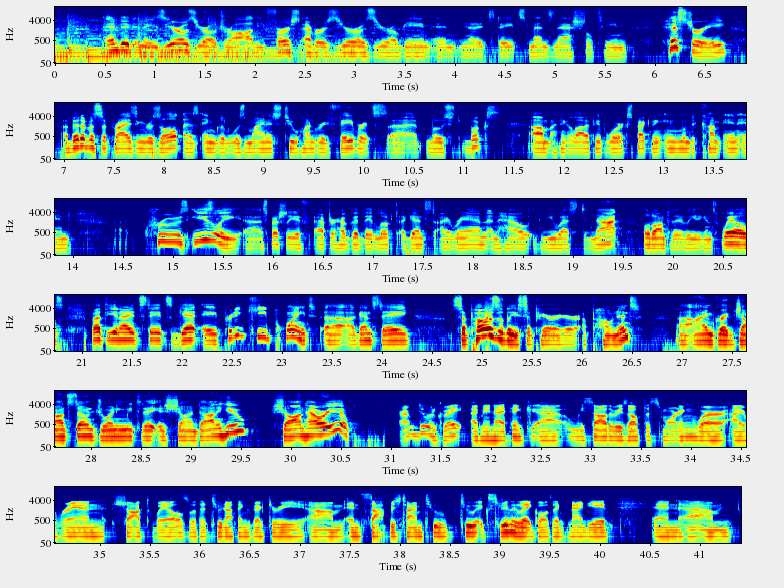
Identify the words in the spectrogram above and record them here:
ended in a 0 0 draw, the first ever 0 0 game in United States men's national team history. A bit of a surprising result as England was minus 200 favorites uh, at most books. Um, I think a lot of people were expecting England to come in and cruise easily, uh, especially if after how good they looked against Iran and how the U.S. did not hold on to their lead against Wales. But the United States get a pretty key point uh, against a supposedly superior opponent. Uh, I'm Greg Johnstone. Joining me today is Sean Donahue. Sean, how are you? I'm doing great. I mean, I think uh, we saw the result this morning where Iran shocked Wales with a two nothing victory um, in stoppage time. Two two extremely late goals, I think 98th and um,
